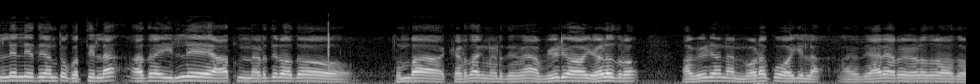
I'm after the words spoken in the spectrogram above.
ಎಲ್ಲೆಲ್ಲಿ ಇದೆ ಅಂತೂ ಗೊತ್ತಿಲ್ಲ. ಆದರೆ ಇಲ್ಲಿ ಆತ ನಡೆದಿರೋದು ತುಂಬ ಕೆಟ್ಟದಾಗಿ ನಡೆದಿದೆ. ಆ ವಿಡಿಯೋ ಹೇಳಿದ್ರು. ಆ ವಿಡಿಯೋ ನಾನು ನೋಡೋಕ್ಕೂ ಹೋಗಿಲ್ಲ. ಅದು ಯಾರ್ಯಾರು ಹೇಳಿದ್ರು ಅದು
